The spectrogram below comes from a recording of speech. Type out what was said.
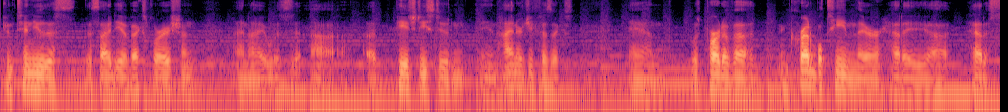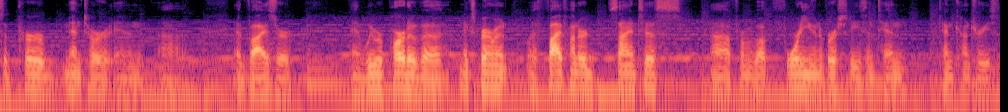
continue this, this idea of exploration, and I was uh, a PhD student in high energy physics and was part of an incredible team there, had a, uh, had a superb mentor and uh, advisor, and we were part of a, an experiment with 500 scientists uh, from about 40 universities in 10, 10 countries,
